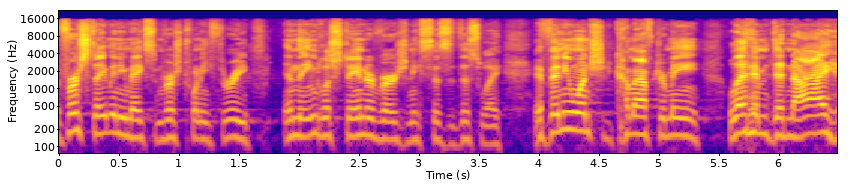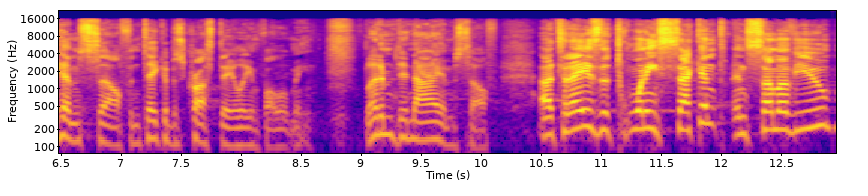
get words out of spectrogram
The first statement he makes in verse 23, in the English Standard Version, he says it this way If anyone should come after me, let him deny himself and take up his cross daily and follow me. Let him deny himself. Uh, today is the 22nd, and some of you,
